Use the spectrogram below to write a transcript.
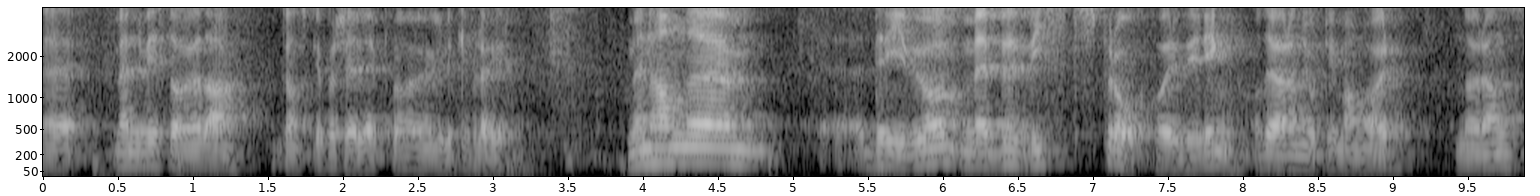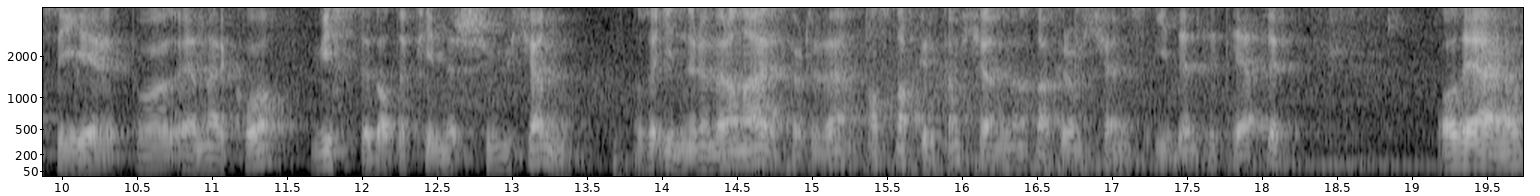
Eh, Men vi står jo da ganske forskjellig på ulike fløyer. Men han eh, driver jo med bevisst språkforvirring, og det har han gjort i mange år. Når han sier på NRK 'Visste du at det finnes sju kjønn?' Og så innrømmer han her. hørte dere? Han snakker ikke om kjønn, men han snakker om kjønnsidentiteter. Og det er noe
